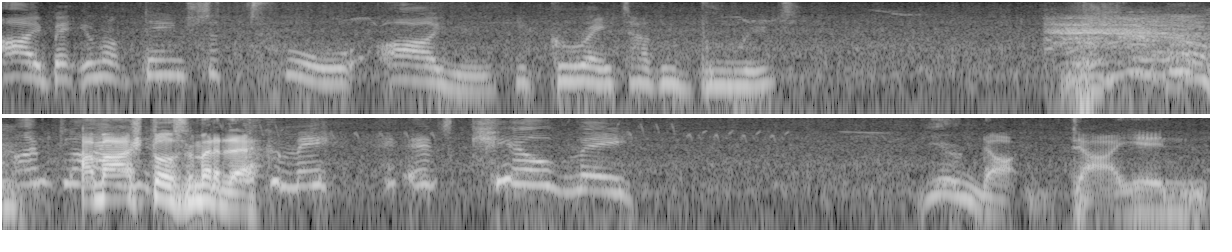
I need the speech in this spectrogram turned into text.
I bet you're not dangerous at all, are you, you great ugly brute? I'm A máš to zmrde. Look at me. It's killed me. You're not dying.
